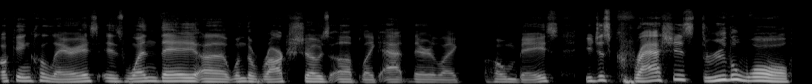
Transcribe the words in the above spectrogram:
fucking hilarious is when they, uh, when the Rock shows up like at their like home base, he just crashes through the wall,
